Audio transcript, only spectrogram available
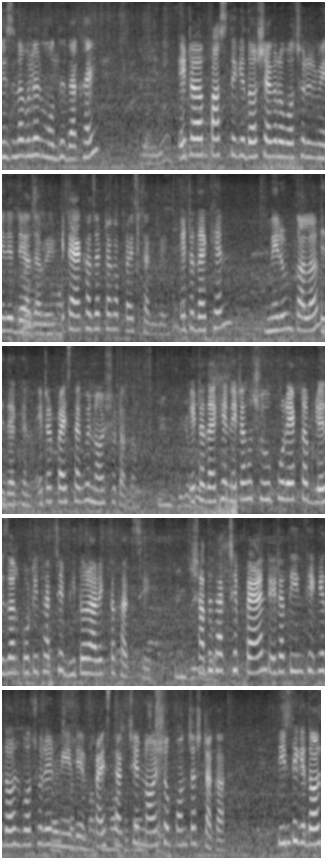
রিজনেবলের মধ্যে দেখাই। এটা পাঁচ থেকে দশ এগারো বছরের মেয়েদের দেয়া যাবে। এটা এক হাজার টাকা প্রাইস থাকবে। এটা দেখেন মেরুন কালার দেখেন এটার প্রাইস থাকবে নয়শো টাকা। এটা দেখেন এটা হচ্ছে উপরে একটা ব্লেজার কোটি থাকছে ভিতরে আরেকটা থাকছে। সাথে থাকছে প্যান্ট এটা তিন থেকে দশ বছরের মেয়েদের। প্রাইস থাকছে নয়শো পঞ্চাশ টাকা। তিন থেকে দশ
